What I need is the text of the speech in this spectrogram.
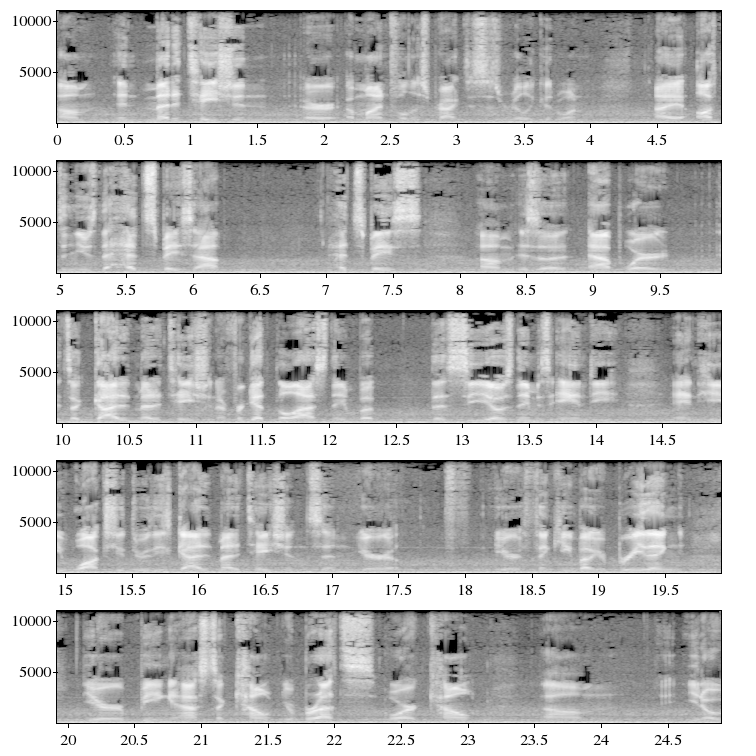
Um, and meditation or a mindfulness practice is a really good one. I often use the Headspace app. Headspace um, is an app where it's a guided meditation. I forget the last name, but the CEO's name is Andy, and he walks you through these guided meditations, and you're you're thinking about your breathing. You're being asked to count your breaths or count, um, you know,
